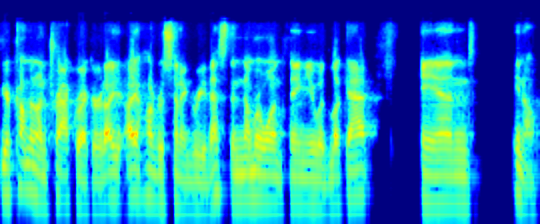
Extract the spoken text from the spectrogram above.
your comment on track record. I, I 100% agree. That's the number one thing you would look at. And you know,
